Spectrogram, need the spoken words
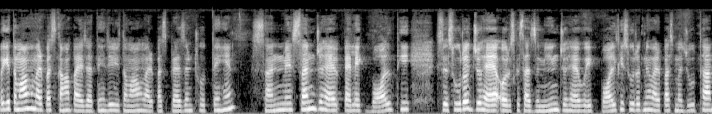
और ये तमाम हमारे पास कहाँ पाए जाते हैं? जी, ये तमाम हमारे पास प्रेजेंट होते हैं. सन में सन जो है, पहले एक बॉल थी. सूरज जो है और उसके साथ ज़मीन जो है, वो एक बॉल की सूरत में हमारे पास मौजूद था.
